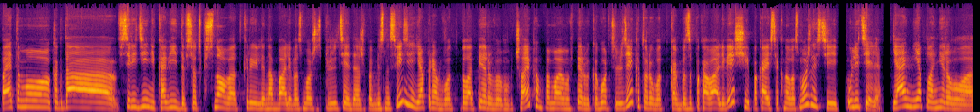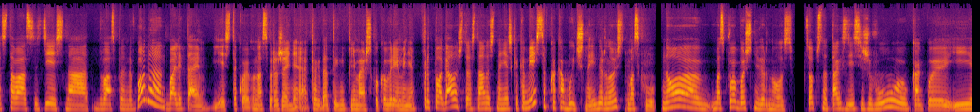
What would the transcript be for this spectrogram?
поэтому, когда в середине ковида все-таки снова открыли на Бали возможность прилететь даже по бизнес-визе, я прям вот была первым человеком, по-моему, в первой когорте людей, которые вот как бы запаковали вещи и пока есть окно возможностей, улетели. Я не планировала оставаться здесь на два с половиной года. Бали тайм есть такое у нас выражение, когда ты не понимаешь, сколько времени. Предполагала, что я останусь на несколько месяцев, как обычно, и вернусь в Москву. Но в Москву я больше не вернулась. Собственно, так здесь и живу, как бы, и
